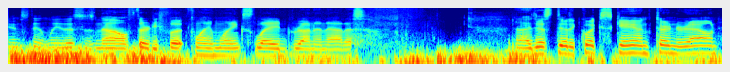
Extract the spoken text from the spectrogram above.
instantly, this is now 30 foot flame lengths laid running at us. And I just did a quick scan, turned around,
